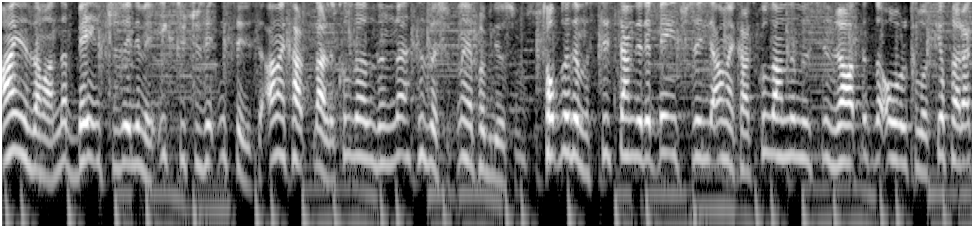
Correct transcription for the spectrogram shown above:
Aynı zamanda B350 ve X370 serisi anakartlarla kullanıldığında hız aşırtma yapabiliyorsunuz. Topladığımız sistemde de B350 anakart kullandığımız için rahatlıkla overclock yaparak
